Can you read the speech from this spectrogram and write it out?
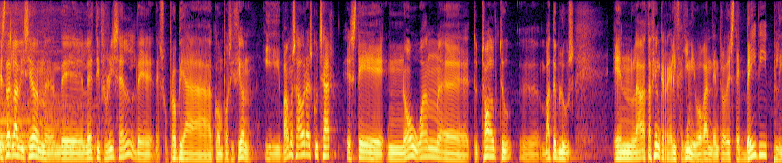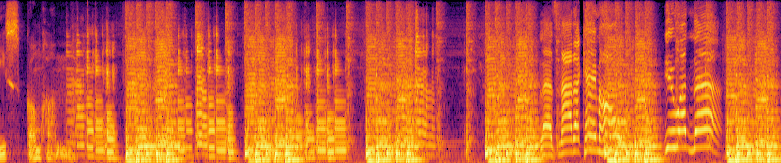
Esta es la visión de Letty Friesel de, de su propia composición. Y vamos ahora a escuchar este No One eh, to Talk to eh, But the Blues en la adaptación que realiza Jimmy Bogan dentro de este Baby Please Come Home. Last night I came home, you wasn't there.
